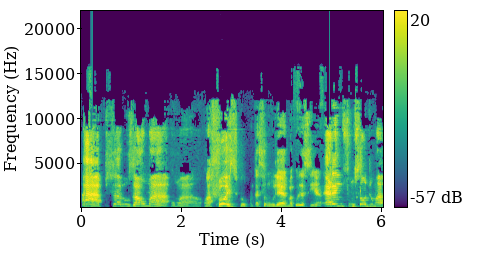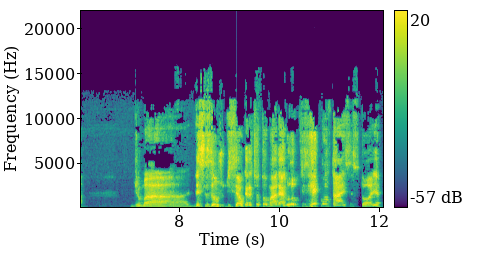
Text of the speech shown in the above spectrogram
Ah, precisa usar uma, uma, uma foice contra essa mulher, uma coisa assim. Era em função de uma, de uma decisão judicial que era tinha tomada. A Globo quis recontar essa história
